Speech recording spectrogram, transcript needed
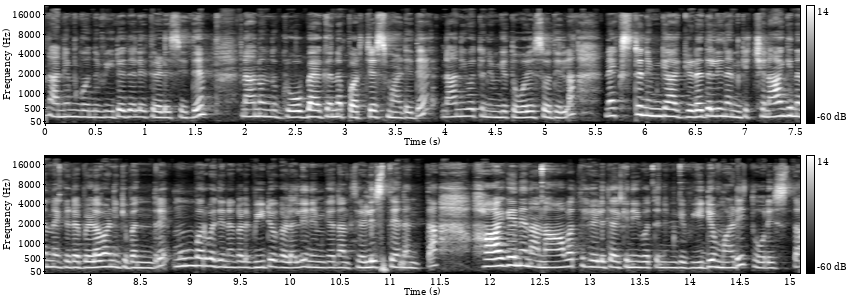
ನಾನು ನಿಮಗೊಂದು ವೀಡಿಯೋದಲ್ಲಿ ತಿಳಿಸಿದ್ದೆ. ನಾನೊಂದು ಗ್ರೋ ಬ್ಯಾಗನ್ನು ಪರ್ಚೇಸ್ ಮಾಡಿದ್ದೆ. ನಾನಿವತ್ತು ನಿಮಗೆ ತೋರಿಸೋದಿಲ್ಲ. ನೆಕ್ಸ್ಟ್ ನಿಮಗೆ ಆ ಗಿಡದಲ್ಲಿ ನನಗೆ ಚೆನ್ನಾಗಿ ನನ್ನ ಗಿಡ ಬೆಳವಣಿಗೆ ಬಂದರೆ ಮುಂಬರುವ ದಿನಗಳ ವೀಡಿಯೋಗಳಲ್ಲಿ ನಿಮಗೆ ನಾನು ತಿಳಿಸ್ತೇನಂತ ಹಾಗೆಯೇ ನಾನು ಆವತ್ತು ಹೇಳಿದಾಗೆ ಇವತ್ತು ನಿಮಗೆ ವೀಡಿಯೋ ಮಾಡಿ ತೋರಿಸ್ತಾ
